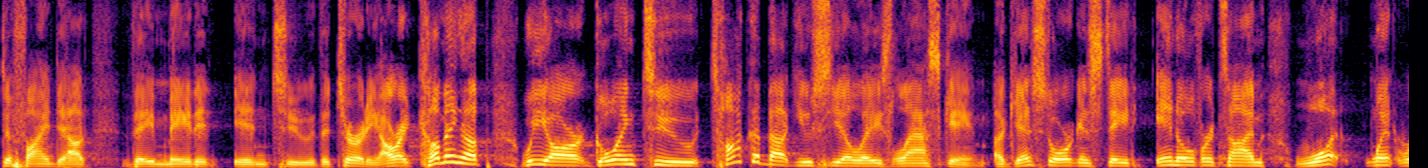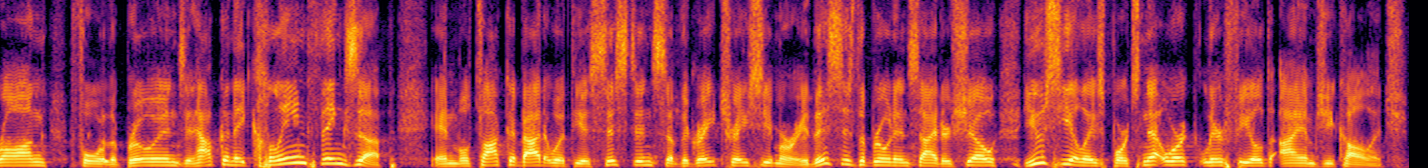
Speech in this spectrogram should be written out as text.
to find out they made it into the tourney. All right, coming up, we are going to talk about UCLA's last game against Oregon State in overtime. What went wrong for the Bruins and how can they clean things things up. And we'll talk about it with the assistance of the great Tracy Murray. This is the Bruin Insider Show, UCLA Sports Network, Learfield IMG College.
